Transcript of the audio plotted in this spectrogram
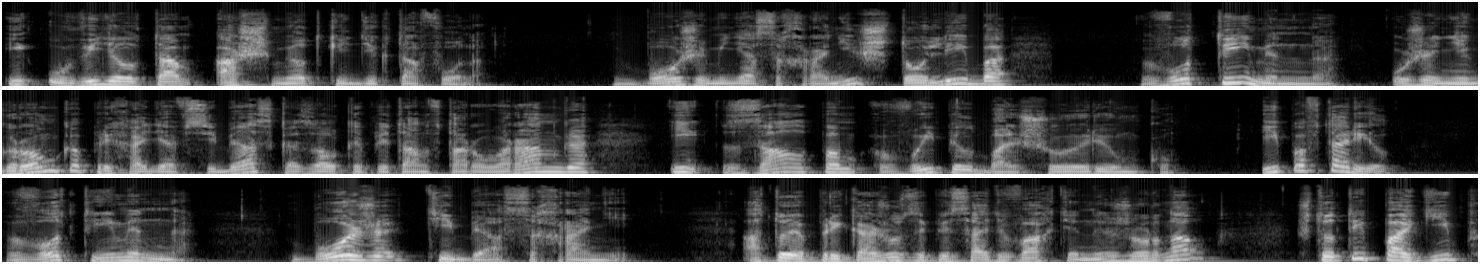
и увидел там ошметки диктофона. «Боже, меня сохрани, что-либо...» «Вот именно!» Уже негромко, приходя в себя, сказал капитан второго ранга и залпом выпил большую рюмку. И повторил. «Вот именно! Боже, тебя сохрани!» а то я прикажу записать в вахтенный журнал, что ты погиб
